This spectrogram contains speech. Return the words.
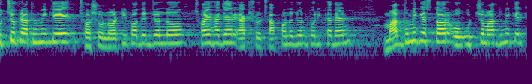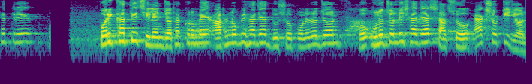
উচ্চ প্রাথমিকে ছশো নটি পদের জন্য ছয় হাজার একশো ছাপ্পান্ন জন পরীক্ষা দেন। মাধ্যমিক স্তর ও উচ্চ মাধ্যমিকের ক্ষেত্রে পরীক্ষার্থী ছিলেন যথাক্রমে আটানব্বই হাজার দুশো পনেরো জন ও উনচল্লিশ হাজার সাতশো একষট্টি জন।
